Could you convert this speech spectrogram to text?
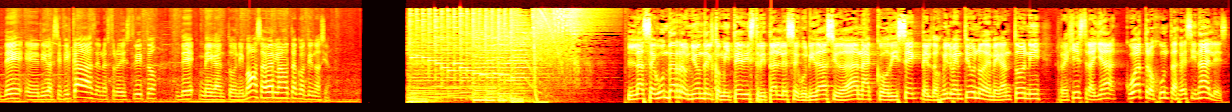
de, eh, diversificadas de nuestro distrito de Megantoni. Vamos a ver la nota a continuación. La segunda reunión del Comité Distrital de Seguridad Ciudadana CODISEC del 2021 de Megantoni registra ya cuatro juntas vecinales,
